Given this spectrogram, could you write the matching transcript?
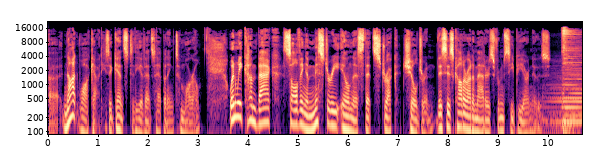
uh, not walk out. He's against the events happening tomorrow. When we come back, solving a mystery illness that struck children. This is Colorado Matters from CPR News.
